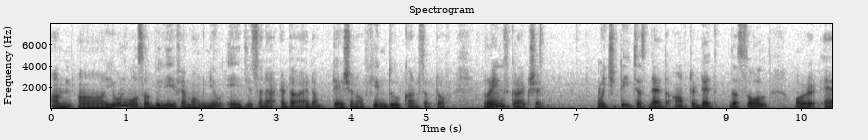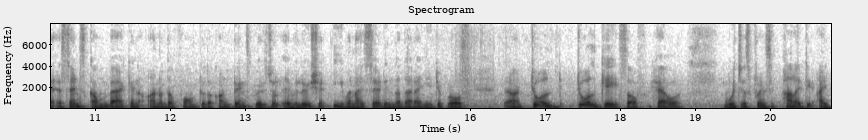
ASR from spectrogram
un, uh, universal belief among New Ages and ad- adaptation of Hindu concept of reincarnation, which teaches that after death the soul or essence come back in another form to the contain spiritual evolution. Even I said in the, that I need to cross uh, 12, 12 gates of hell which is principality. I,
